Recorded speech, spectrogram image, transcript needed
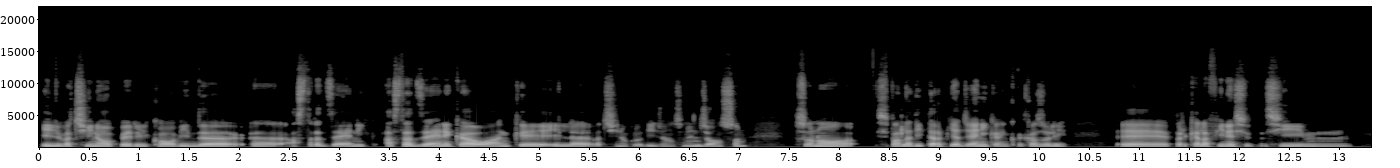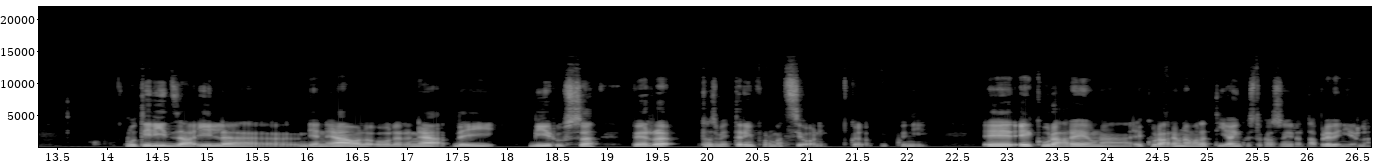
il vaccino per il Covid eh, AstraZeneca, AstraZeneca, o anche il vaccino quello di Johnson Johnson sono si parla di terapia genica in quel caso lì, eh, perché alla fine si, si mh, mm, utilizza il eh, DNA o, o l'RNA dei virus per trasmettere informazioni, quindi, e, e, curare una, e curare una malattia, in questo caso in realtà prevenirla.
